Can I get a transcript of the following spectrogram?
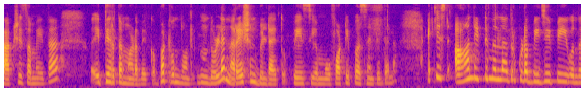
ಸಾಕ್ಷಿ ಸಮೇತ ಇತ್ಯರ್ಥ ಮಾಡಬೇಕು. ಬಟ್ ಒಂದು ಒಂದೊಳ್ಳೆ ನರೇಷನ್ ಬಿಲ್ಡ್ ಆಯಿತು. Pay C M forty percent ಇದೆಲ್ಲ. ಅಟ್ಲೀಸ್ಟ್ ಆ ನಿಟ್ಟಿನಲ್ಲಾದರೂ ಕೂಡ ಬಿ ಜೆ ಪಿ ಒಂದು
